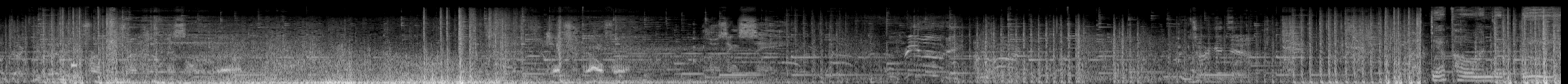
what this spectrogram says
Contact with enemy. Missile. Captured Alpha. Losing C. Reloading! I'm! Target down. Depot under B.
